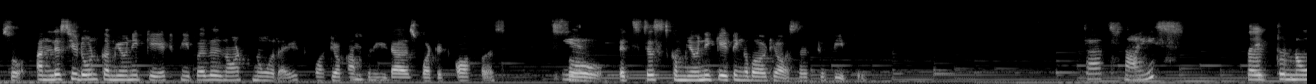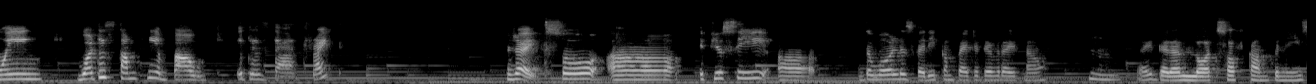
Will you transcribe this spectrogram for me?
So, unless you don't communicate, people will not know, right, what your company mm-hmm. does, what it offers. So, yeah. it's just communicating about yourself to people. That's nice. Like to knowing what is company about, it is that, right? Right. So, uh, if you see, uh, the world is very competitive right now. Hmm. Right. There are lots of companies,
